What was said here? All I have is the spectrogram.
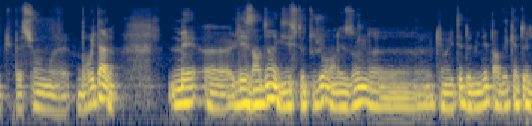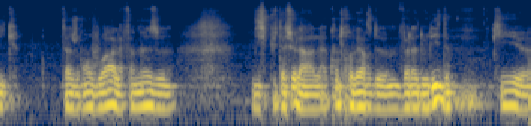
occupation brutale, mais les Indiens existent toujours dans les zones qui ont été dominées par des catholiques. Je renvoie à la fameuse disputation, la, la, controverse de Valladolid, qui euh,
